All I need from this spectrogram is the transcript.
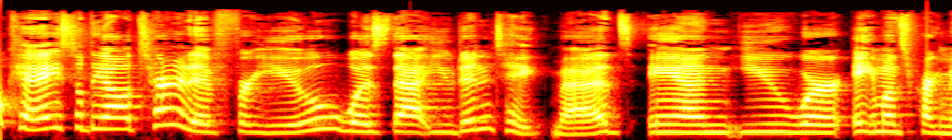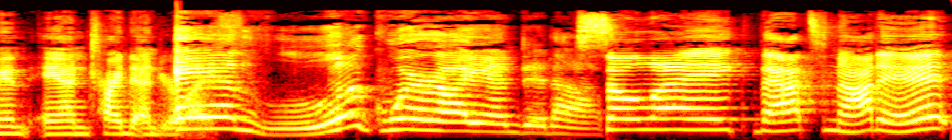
okay so the alternative for you was that you didn't take meds and you were eight months pregnant and tried to end your life. And look where I ended up. so like that's not it.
